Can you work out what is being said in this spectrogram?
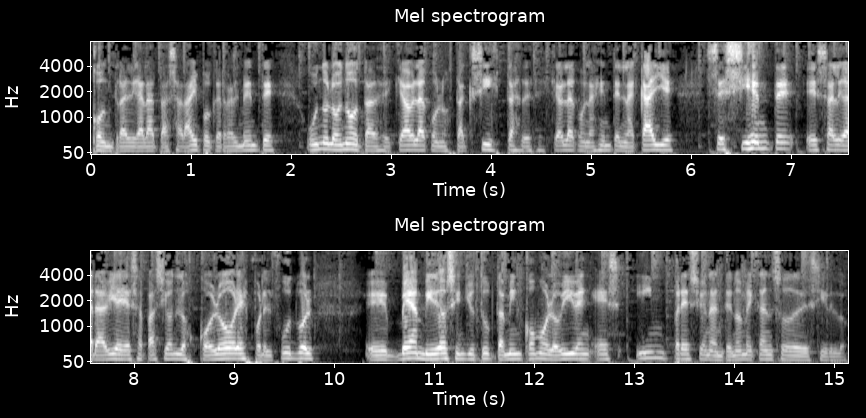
contra el Galatasaray, porque realmente uno lo nota desde que habla con los taxistas, desde que habla con la gente en la calle, se siente esa algarabía y esa pasión, los colores por el fútbol. Eh, vean videos en YouTube también cómo lo viven, es impresionante, no me canso de decirlo.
